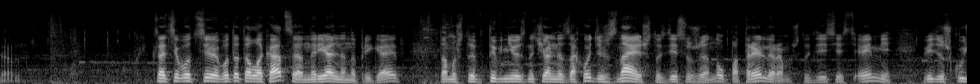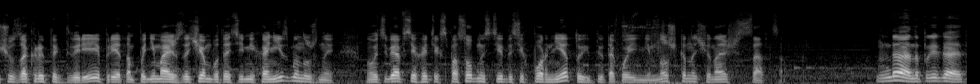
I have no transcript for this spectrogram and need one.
Да. Кстати, вот, все- вот эта локация, она реально напрягает, потому что ты в нее изначально заходишь, знаешь, что здесь уже, ну, по трейлерам, что здесь есть Эмми, видишь кучу закрытых дверей, при этом понимаешь, зачем вот эти механизмы нужны, но у тебя всех этих способностей до сих пор нету, и ты такой немножко начинаешь ссаться. Да, напрягает.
